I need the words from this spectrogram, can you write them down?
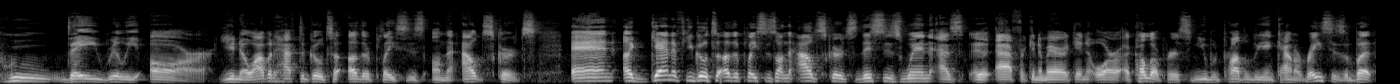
who they really are. You know, I would have to go to other places on the outskirts. And again, if you go to other places on the outskirts, this is when, as an African American or a color person, you would probably encounter racism. But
